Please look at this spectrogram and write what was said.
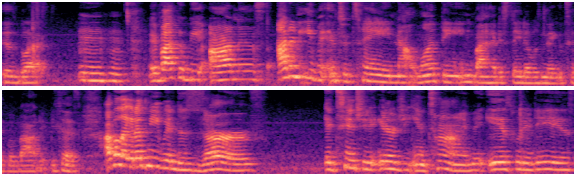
is black. hmm If I could be honest, I didn't even entertain not one thing anybody had to say that was negative about it because I feel like it doesn't even deserve attention, energy, and time. It is what it is.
